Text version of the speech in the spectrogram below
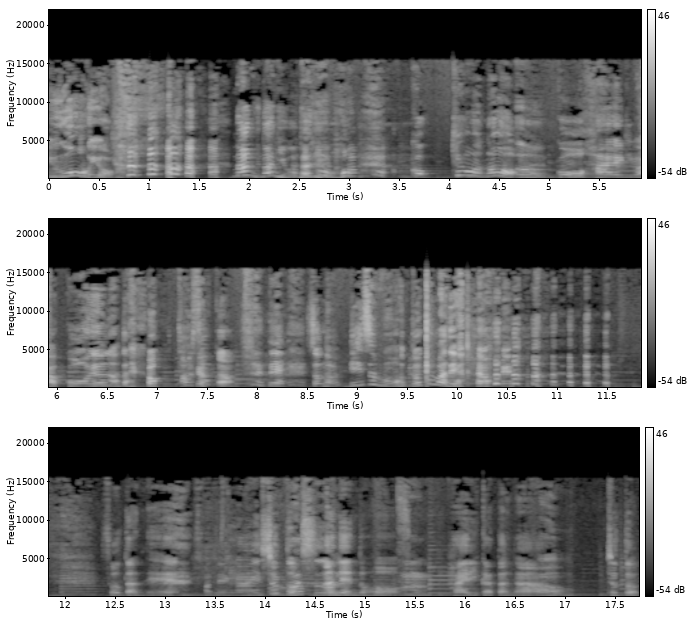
言おうよ。なん何を何を？こ今日の、うん。こう入りはこういうのだよあそっか。でそのリズムをどこまでやられるそうだね。お願いしちょっとます姉のうん。入り方がうん。ちょっと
